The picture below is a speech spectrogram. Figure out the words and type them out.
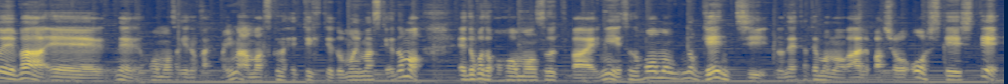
例えば、えーね、訪問先の会、まあ今はあんま少ない減ってきてると思いますけれども、えーどこどこ訪問するって場合に、その訪問の現地のね、建物がある場所を指定して、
